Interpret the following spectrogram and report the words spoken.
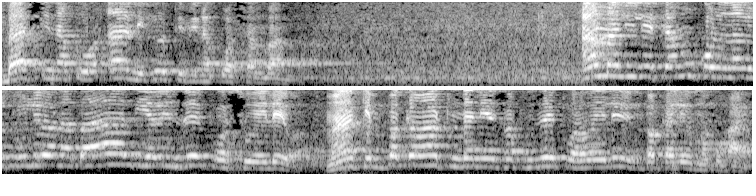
basi na qurani vyote vinakuwa sambamba. Ama lile tamko linalotolewa na baadhi ya wenzetu wasioelewa maanake mpaka watu ndani ya safu zetu hawaelewi mpaka leo mambo haya.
